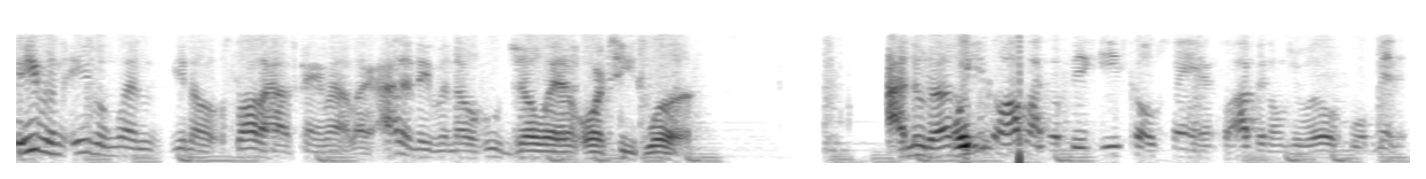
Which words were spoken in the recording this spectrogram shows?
even even when you know Slaughterhouse came out, like I didn't even know who Joel Ortiz was. I knew the other. Well, you know, I'm like a big East Coast fan, so I've been on Joel for a minute.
